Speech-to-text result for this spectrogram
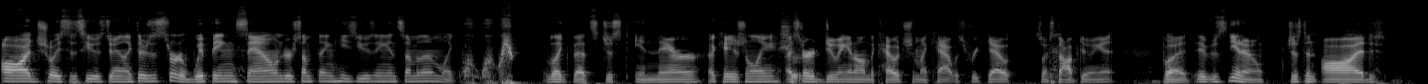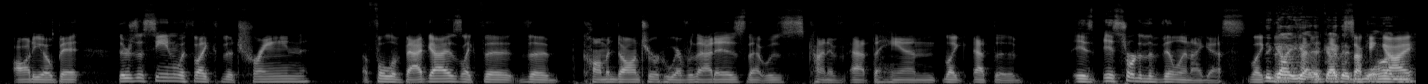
odd choices he was doing. Like there's a sort of whipping sound or something he's using in some of them like like that's just in there occasionally. I started doing it on the couch and my cat was freaked out so i stopped doing it. But it was you know just an odd audio bit. There's a scene with like the train full of bad guys like the the commandant or whoever that is that was kind of at the hand like at the is is sort of the villain i guess. Like the guy yeah the guy that egg-sucking won, guy.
